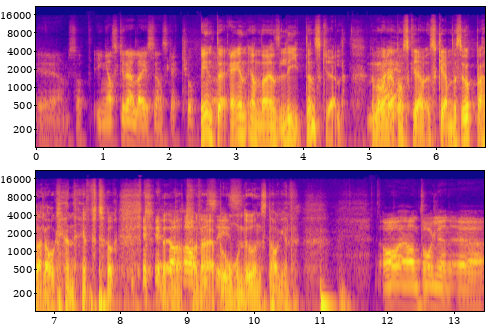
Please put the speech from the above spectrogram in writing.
Eh, så att inga skrällar i Svenska cupen. Inte en enda ens liten skräll. Det var Nej. väl det att de skräm, skrämdes upp alla lagen efter matcherna ja, på onsdagen. Ja, antagligen eh,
